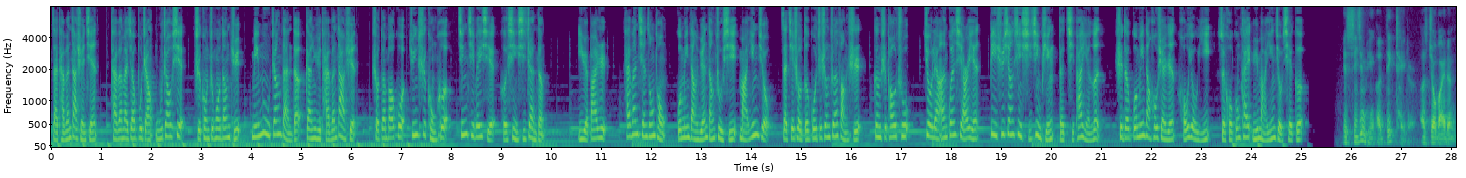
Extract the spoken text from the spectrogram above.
在台湾大选前，台湾外交部长吴钊燮指控中共当局明目张胆地干预台湾大选，手段包括军事恐吓、经济威胁和信息战等。一月八日，台湾前总统、国民党原党主席马英九在接受德国之声专访时，更是抛出就两岸关系而言，必须相信习近平的奇葩言论。使得国民党候选人侯友宜随后公开与马英九切割。Is Xi Jinping a dictator, as Joe Biden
